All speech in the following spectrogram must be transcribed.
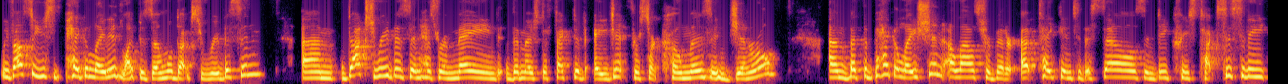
We've also used pegylated liposomal doxorubicin. Um, doxorubicin has remained the most effective agent for sarcomas in general. Um, but the pegylation allows for better uptake into the cells and decreased toxicity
